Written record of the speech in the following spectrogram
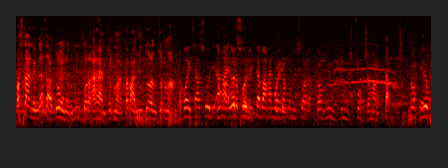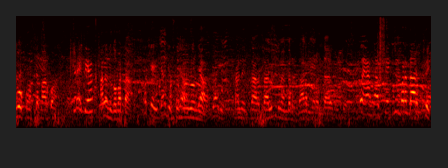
Par ce que ah, hande garta to hene ko min soto ara mi totoma taɓa min soto mi totoma boy sa soodi ara wala soodi taɓa hande janggo mi sooda donc min ɗum fof joman tape. Donc mieux vaut qu'on sépare quoi. Très bien. Ah, Anani ko mbatta ok jajo ande sa wittikoɓe mbeɗa daram mborom daare boy anda feek min mborom daaro feek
